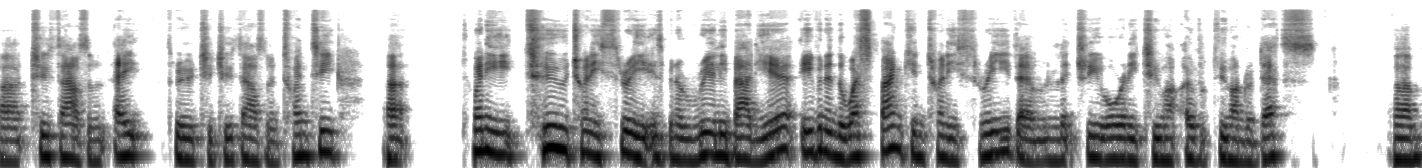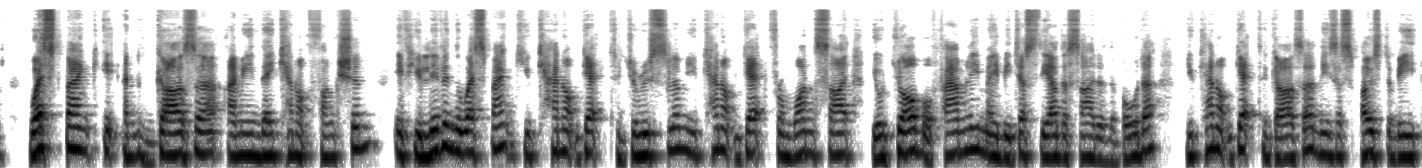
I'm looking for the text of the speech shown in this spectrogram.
uh, 2008 through to 2020. 22 23 has been a really bad year even in the west bank in 23 there were literally already two, over 200 deaths um, West Bank and Gaza, I mean, they cannot function. If you live in the West Bank, you cannot get to Jerusalem. You cannot get from one side, your job or family maybe just the other side of the border. You cannot get to Gaza. These are supposed to be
